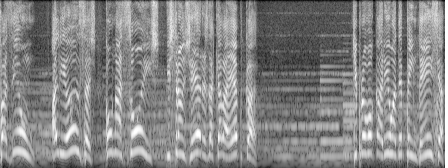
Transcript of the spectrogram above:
faziam alianças com nações estrangeiras daquela época que provocariam a dependência,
